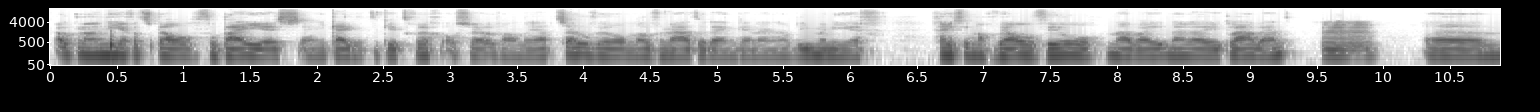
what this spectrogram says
ook nog wanneer het spel voorbij is en je kijkt het een keer terug of zo. Van, je hebt zoveel om over na te denken en op die manier geeft het nog wel veel nadat je, nadat je klaar bent. Mhm. Ehm,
